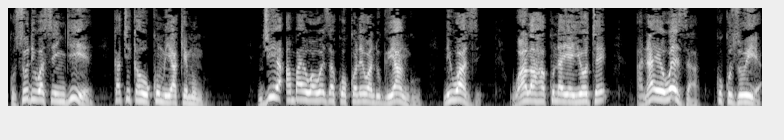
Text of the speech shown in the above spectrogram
kusudi wasiingie katika hukumu yake mungu. Njia ambayo waweza kuokolewa ndugu yangu ni wazi wala hakuna yeyote anayeweza kukuzuia.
